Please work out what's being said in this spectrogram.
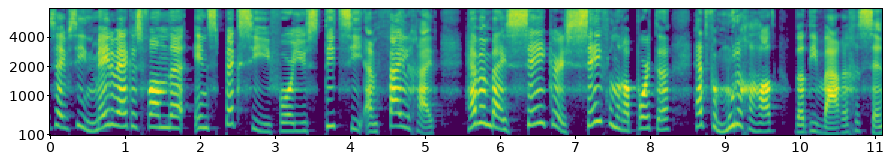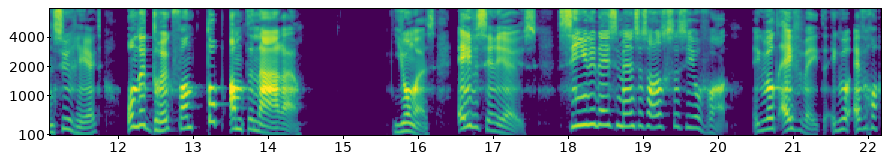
eens even zien. Medewerkers van de Inspectie voor Justitie en Veiligheid hebben bij zeker zeven rapporten het vermoeden gehad dat die waren gecensureerd onder druk van topambtenaren. Jongens, even serieus. Zien jullie deze mensen zoals ik ze zie of wat? Ik wil het even weten. Ik wil even gewoon,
